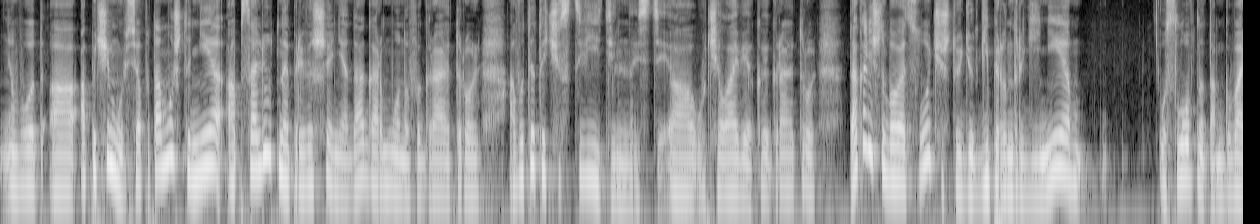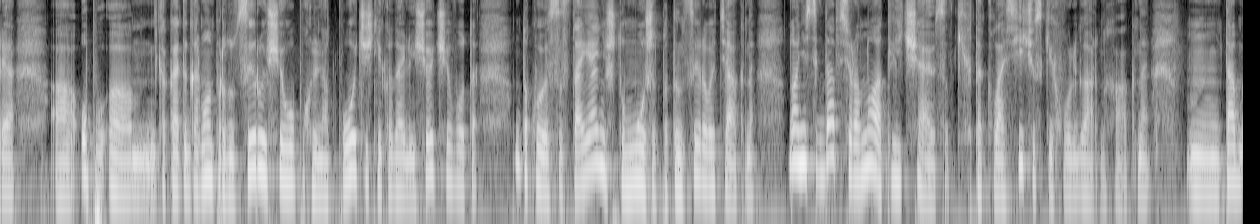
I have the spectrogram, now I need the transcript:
Вот. А, а почему? Все потому, что не абсолютное превышение да, гормонов играет роль, а вот эта чувствительность а, у человека играет роль. Да, конечно, бывают случаи, что идет гиперандрогения, условно там говоря, а, а, какая-то гормон продуцирующая опухоль надпочечника да, или еще чего-то, ну, такое состояние, что может потенцировать акне, но они всегда все равно отличаются от каких-то классических вульгарных акне. Там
